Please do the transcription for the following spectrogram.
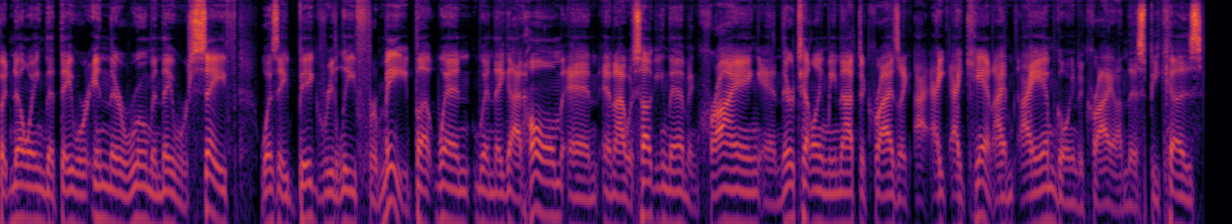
But knowing that they were in their room and they were safe was a big relief for me. But when when they got home and and I was hugging them and crying, and they're telling me not to cry, I was like, I I, I can't. I'm I am going to cry on this because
